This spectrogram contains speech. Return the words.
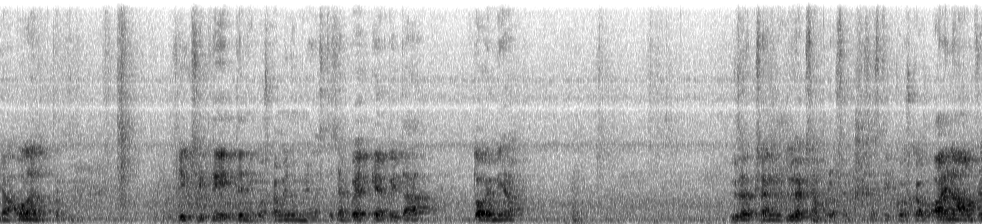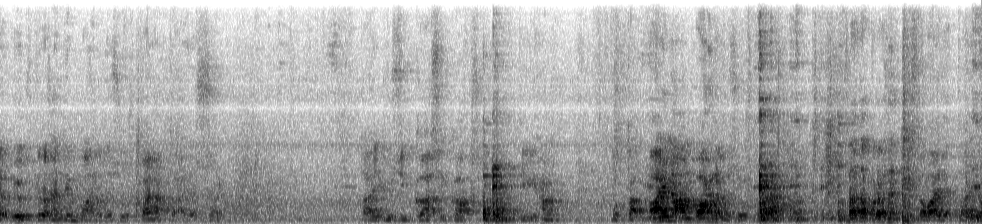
Ja olen siksi kriittinen, koska minun mielestä sen pehkeen pitää toimia 99 prosenttisesti, koska aina on se 1 prosentin mahdollisuus kannattaa jossain. Tai 98 prosenttia ihan. Mutta aina on mahdollisuus kannattaa. 100 prosenttista laitetta ei.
